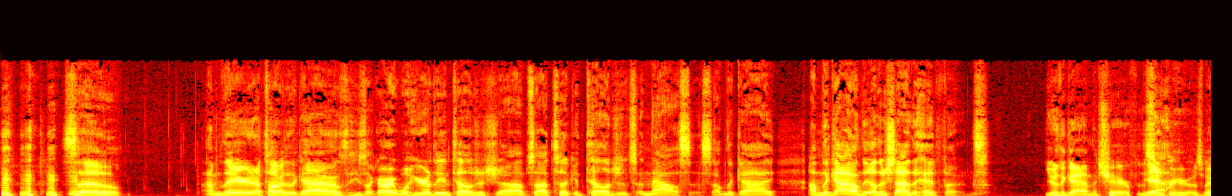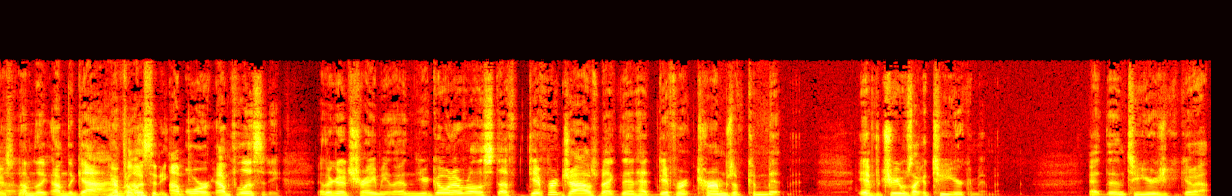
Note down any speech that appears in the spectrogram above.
so I'm there and I talk to the guy. Was, he's like, "All right, well, here are the intelligence jobs." So I took intelligence analysis. I'm the guy. I'm the guy on the other side of the headphones. You're the guy in the chair for the Yeah. superheroes, basically. I'm the I'm the guy. You're I'm, Felicity. I'm, I'm or I'm Felicity, and they're going to train me. And you're going over all this stuff. Different jobs back then had different terms of commitment. Infantry was like a two year commitment. At then two years you could go out.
